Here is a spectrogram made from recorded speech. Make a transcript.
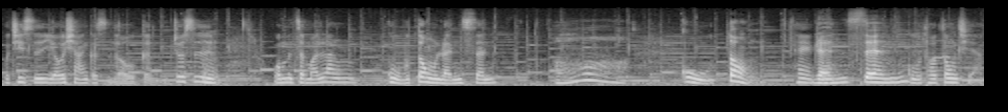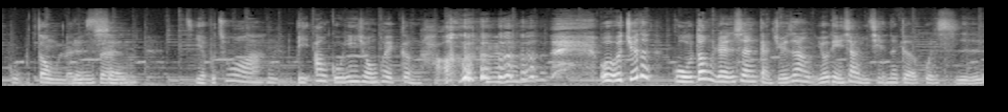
我其实有想一个 slogan，就是嗯我们怎么让鼓动人生？哦，鼓动。嘿。人生。骨头动起来，鼓动人人生。生也不错啊，比傲骨英雄会更好。我我觉得鼓动人生，感觉上有点像以前那个滚石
